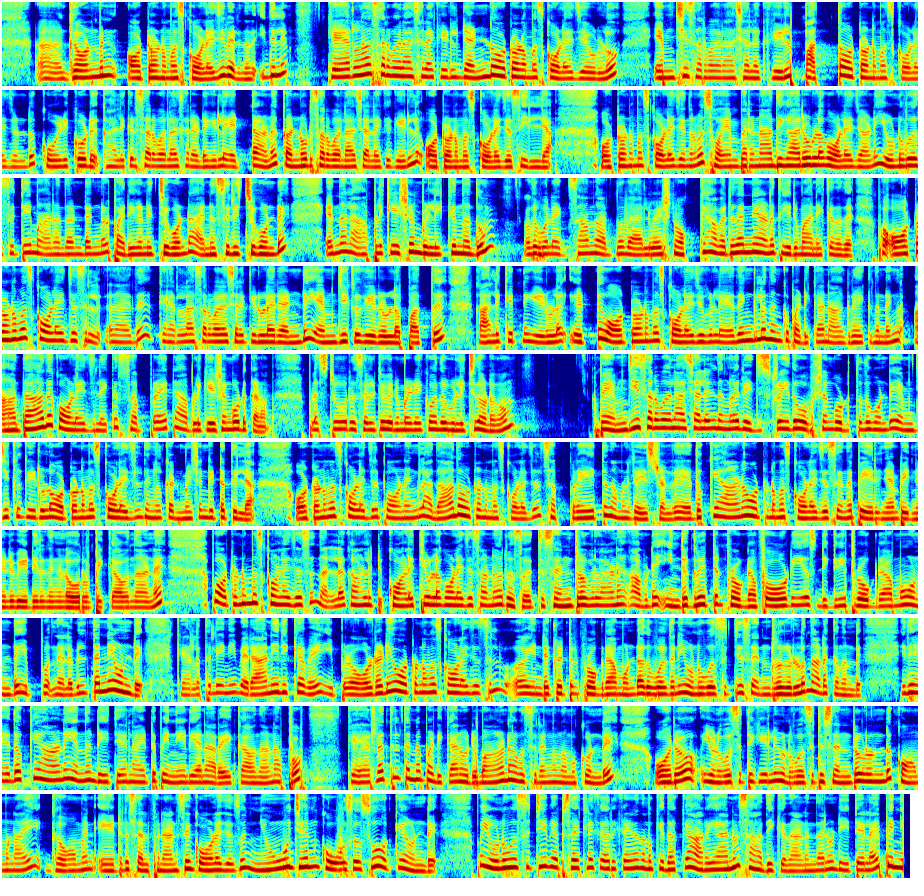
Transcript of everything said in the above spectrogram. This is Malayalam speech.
ഗവൺമെന്റ് ഓട്ടോണമസ് കോളേജ് വരുന്നത്. ഇതിൽ കേരള സർവകലാശാല കീഴിൽ രണ്ട് ഓട്ടോണമസ് കോളേജേ ഉള്ളൂ. എം ജി സർവകലാശാല കീഴിൽ പത്ത് ഓട്ടോണമസ് കോളേജ് ഉണ്ട്. കോഴിക്കോട് കാലിക്കറ്റ് സർവകലാശാലയുടെ കീഴിൽ എട്ടാണ് കണ്ണൂർ സർവകലാശാലയ്ക്ക് കീഴിൽ ഓട്ടോണമസ് കോളേജസ് ഇല്ല. ഓട്ടോണമസ് കോളേജ് എന്ന് പറയുമ്പോൾ സ്വയംഭരണാധികാരമുള്ള കോളേജാണ്. യൂണിവേഴ്സിറ്റി മാനദണ്ഡങ്ങൾ പരിഗണിച്ചുകൊണ്ട് അനുസരിച്ചുകൊണ്ട് എന്നാൽ ആപ്ലിക്കേഷൻ വിളിക്കുന്നതും അതുപോലെ എക്സാം നടത്തുന്നു വാലുവേഷനും ഒക്കെ അവർ തന്നെയാണ് തീരുമാനിക്കുന്നത്. അപ്പോൾ ഓട്ടോണമസ് കോളേജസിൽ അതായത് കേരള സർവകലാശാല കീഴിലുള്ള രണ്ട് എം ജിക്ക് കീഴിലുള്ള പത്ത് കാലിക്കറ്റിന് കീഴിലുള്ള എട്ട് ഓട്ടോണമസ് കോളേജുകളിൽ ഏതെങ്കിലും നിങ്ങൾക്ക് പഠിക്കാൻ ആഗ്രഹിക്കുന്നുണ്ടെങ്കിൽ അതാത് കോളേജിലേക്ക് സെപ്പറേറ്റ് ആപ്ലിക്കേഷൻ കൊടുക്കണം. പ്ലസ് ടു റിസൾട്ട് വരുമ്പോഴേക്കും അത് വിളിച്ചു തുടങ്ങും. അപ്പോൾ എം ജി സർവകലാശാലയിൽ നിങ്ങൾ രജിസ്റ്റർ ചെയ്ത് ഓപ്ഷൻ കൊടുത്തതുകൊണ്ട് എം ജിക്ക് കീഴിലുള്ള ഓട്ടോണമസ് കോളേജിൽ നിങ്ങൾക്ക് അഡ്മിഷൻ കിട്ടത്തില്ല. ഓട്ടോണമസ് കോളേജിൽ പോകണമെങ്കിൽ അതാത് ഓട്ടോണമസ് കോളേജിൽ സെപ്പറേറ്റ് നമ്മൾ രജിസ്റ്റർ ചെയ്യേണ്ടത് ഏതൊക്കെയാണ് ഓട്ടോണമസ് കോളേജസ് എന്ന പേര് ഞാൻ പിന്നീട് വീഡിയോയിൽ നിങ്ങൾ ഓർമ്മിപ്പിക്കാവുന്നതാണ്. അപ്പോൾ ഓട്ടോണമസ് കോളേജസ് നല്ല ക്വാളിറ്റി ക്വാളിറ്റിയുള്ള കോളേജസാണ് റിസർച്ച് സെന്ററുകളാണ് അവിടെ integrated program four years degree പ്രോഗ്രാമും ഉണ്ട്. ഇപ്പോൾ നിലവിൽ തന്നെ ഉണ്ട്. കേരളത്തിൽ ഇനി വരാനിരിക്കവേ ഇപ്പോൾ ഓൾറെഡി ഓട്ടോണമസ് കോളേജസിൽ ഇന്റഗ്രേറ്റഡ് പ്രോഗ്രാം ഉണ്ട്. അതുപോലെ തന്നെ യൂണിവേഴ്സിറ്റി സെന്ററുകളിലും നടക്കും നടക്കുന്നുണ്ട്. ഇത് ഏതൊക്കെയാണ് എന്ന് ഡീറ്റെയിൽ ആയിട്ട് പിന്നീട് ഞാൻ അറിയിക്കാവുന്നതാണ്. അപ്പോൾ കേരളത്തിൽ തന്നെ പഠിക്കാൻ ഒരുപാട് അവസരങ്ങൾ നമുക്കുണ്ട്. ഓരോ യൂണിവേഴ്സിറ്റി കീഴിലും യൂണിവേഴ്സിറ്റി സെന്ററുകളുണ്ട് കോമണായി ഗവൺമെന്റ് എയ്ഡഡ് സെൽഫ് ഫിനാൻസിങ് കോളേജസും ന്യൂ ജെൻ കോഴ്സസും ഒക്കെ ഉണ്ട്. അപ്പോൾ യൂണിവേഴ്സിറ്റി വെബ്സൈറ്റിൽ കയറി കഴിഞ്ഞാൽ നമുക്ക് ഇതൊക്കെ അറിയാനും സാധിക്കുന്നതാണ്. എന്തായാലും ഡീറ്റെയിൽ ആയി പിന്നെ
